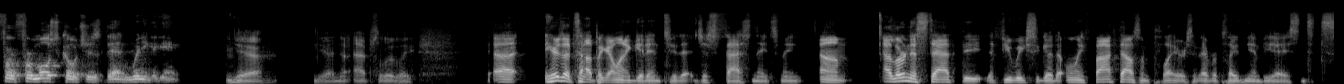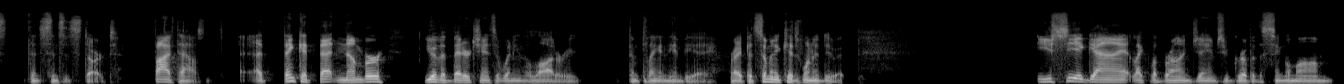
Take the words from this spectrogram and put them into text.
for, for most coaches than winning a game. Yeah. Yeah. No, absolutely. Uh, here's a topic I want to get into that just fascinates me. Um, I learned this stat the, a few weeks ago that only 5,000 players have ever played in the NBA since its since its start. 5,000. I think at that number, you have a better chance of winning the lottery than playing in the NBA, right? But so many kids want to do it. You see a guy like LeBron James who grew up with a single mom,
